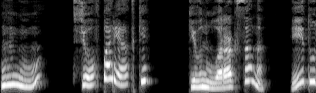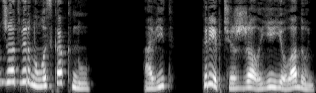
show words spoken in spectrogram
Угу, все в порядке, — кивнула Роксана и тут же отвернулась к окну. А вид крепче сжал ее ладонь.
